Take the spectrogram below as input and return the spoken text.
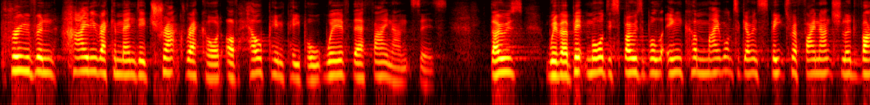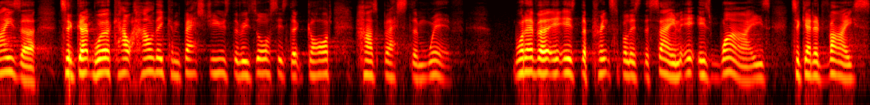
proven, highly recommended track record of helping people with their finances. Those with a bit more disposable income might want to go and speak to a financial advisor to get, work out how they can best use the resources that God has blessed them with. Whatever it is, the principle is the same. It is wise to get advice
